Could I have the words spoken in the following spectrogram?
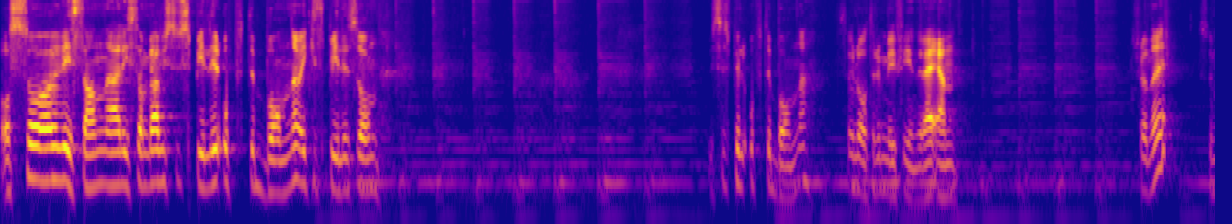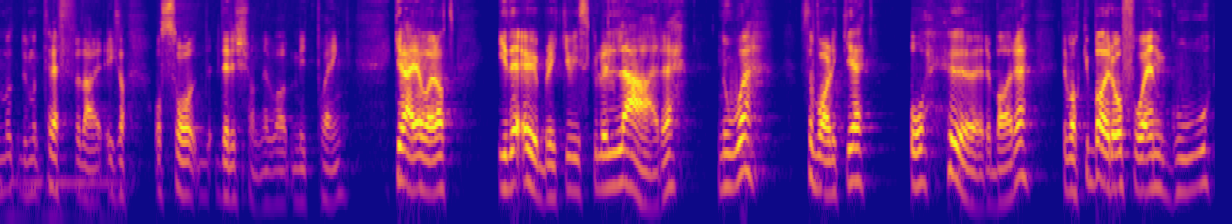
Og så viste han eh, liksom, ja, hvis du spiller opp til båndet og ikke spiller sånn Hvis du spiller opp til båndet, så låter det mye finere enn Skjønner? Så du må, du må treffe der. Og så, Dere skjønner hva mitt poeng. Greia var at i det øyeblikket vi skulle lære noe, så var det ikke å høre bare. Det var ikke bare å få en god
